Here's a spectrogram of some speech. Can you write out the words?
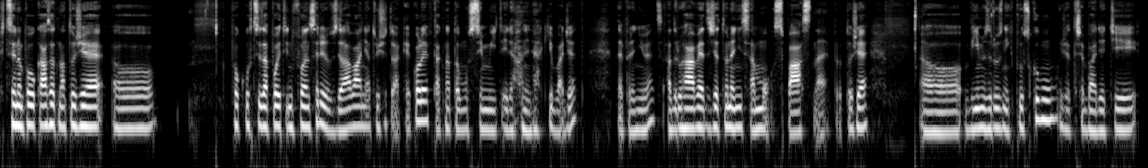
chci jenom poukázat na to, že pokud chci zapojit influencery do vzdělávání, ať už je to jakékoliv, tak na to musím mít ideálně nějaký budget. To je první věc. A druhá věc, že to není samo spásné, protože uh, vím z různých průzkumů, že třeba děti,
